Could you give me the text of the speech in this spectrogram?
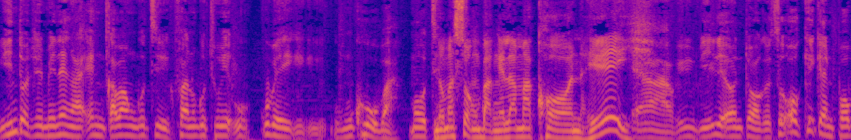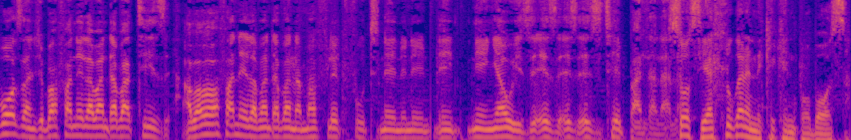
into nje mina engicabanga ukuthi kufanele ukuthi kube umkhuba mawuthi noma songibangela amakhona hey! Yeah ile nto ke so okick and boboza nje bafanele abantu abathize ababafanele abantu abanama flat foot nenyawo ezithe bhadla la so siyahlukana ne kick and boboza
